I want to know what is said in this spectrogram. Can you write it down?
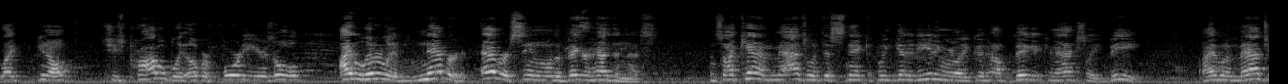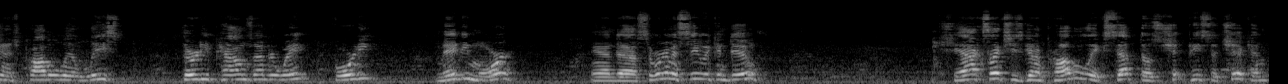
Like, you know, she's probably over 40 years old. I literally have never, ever seen one with a bigger head than this. And so I can't imagine with this snake, if we can get it eating really good, how big it can actually be. I would imagine it's probably at least 30 pounds underweight, 40, maybe more. And uh, so we're gonna see what we can do. She acts like she's gonna probably accept those piece of chicken.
